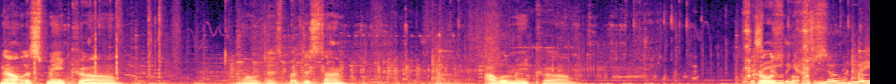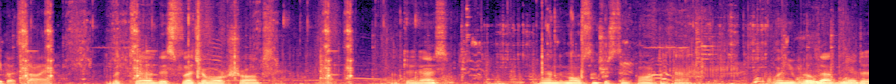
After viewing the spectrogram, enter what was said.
now let's make um, more of this, but this time I will make um, This building has no labor, sire. with uh, this Fletcher workshops. Okay, guys. And the most interesting part is that when you build that near the,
